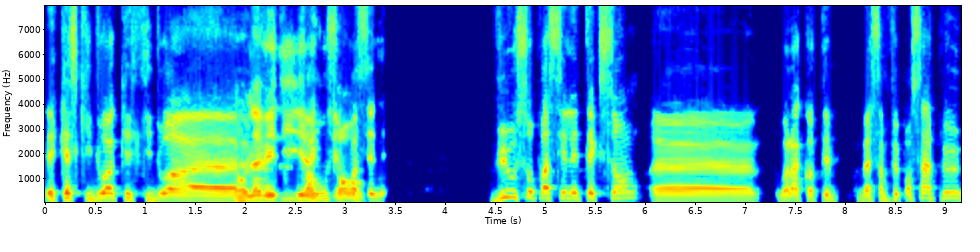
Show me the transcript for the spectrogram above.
et qu'est-ce qu'il doit, qu'est-ce qu'il doit. On l'avait dit où sont passés Vu où sont passés les Texans, voilà, quand t'es, ben, ça me fait penser un peu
